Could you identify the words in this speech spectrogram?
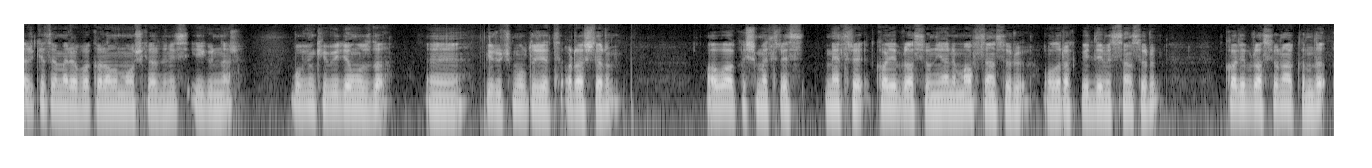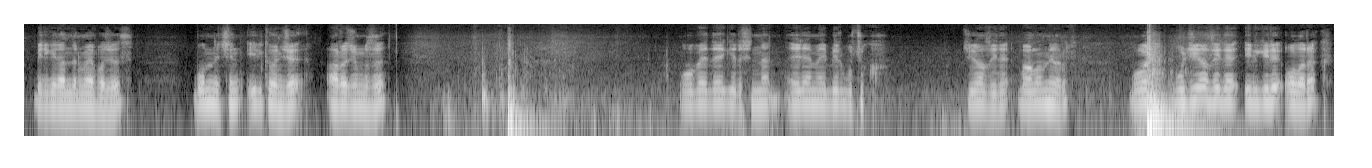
Herkese merhaba kanalıma hoş geldiniz. İyi günler. Bugünkü videomuzda e, 1.3 Multijet araçların hava akışı metres, metre kalibrasyonu yani MAF sensörü olarak bildiğimiz sensörün kalibrasyonu hakkında bilgilendirme yapacağız. Bunun için ilk önce aracımızı OBD girişinden LM1.5 cihaz ile bağlanıyoruz. Bu, bu cihaz ile ilgili olarak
